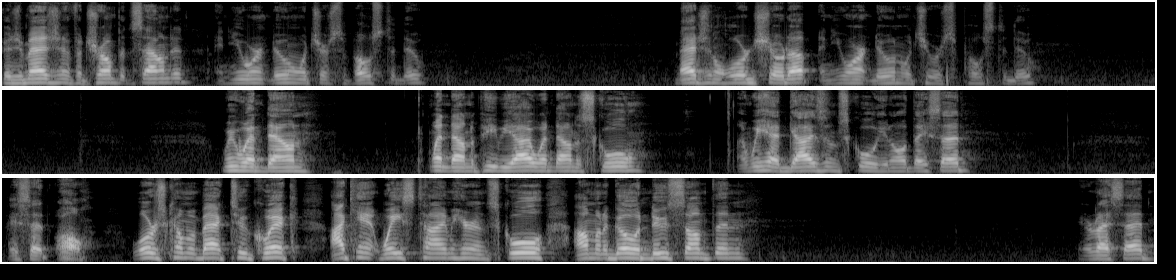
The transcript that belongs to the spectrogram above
Could you imagine if a trumpet sounded and you weren't doing what you're supposed to do? Imagine the Lord showed up and you weren't doing what you were supposed to do. We went down, went down to PBI, went down to school, and we had guys in school. You know what they said? They said, "Oh, Lord's coming back too quick. I can't waste time here in school. I'm going to go and do something." You know what I said?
